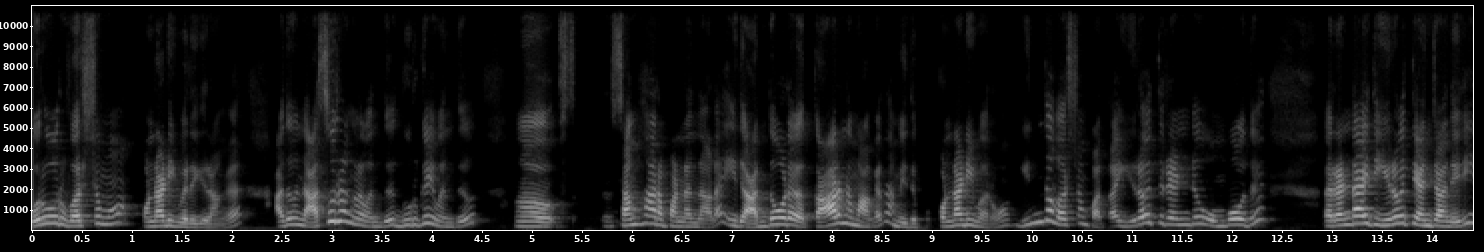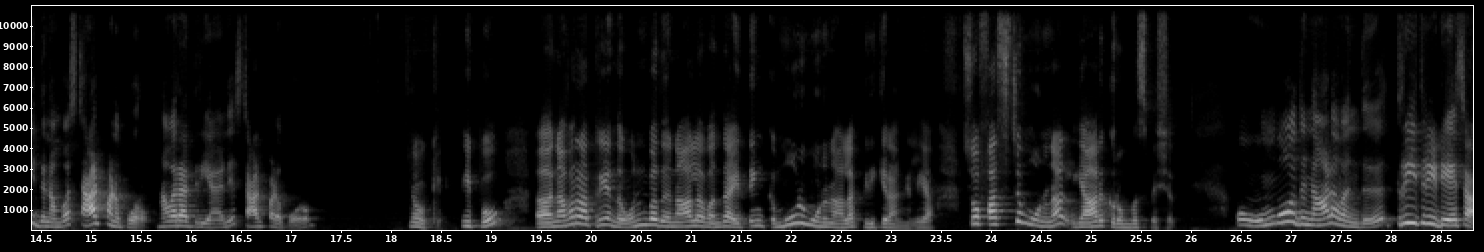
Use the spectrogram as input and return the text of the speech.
ஒரு ஒரு வருஷமும் கொண்டாடி வருகிறாங்க. அது வந்து அசுரங்களை வந்து துர்கை வந்து சம்ஹாரம் பண்ணதுனால இது அதோட காரணமாக நம்ம இதை கொண்டாடி வரோம். இந்த வருஷம் பார்த்தா இருபத்தி ரெண்டு ஒம்பது ரெண்டாயிரத்தி இருபத்தி அஞ்சாம் தேதி இதை நம்ம ஸ்டார்ட் பண்ண போறோம். நவராத்திரி ஸ்டார்ட் பண்ண போறோம். ஓகே. இப்போ நவராத்திரி அந்த ஒன்பது நாளை வந்து ஐ திங்க் மூணு மூணு நாளாக பிரிக்கிறாங்க இல்லையா? ஸோ ஃபர்ஸ்ட் மூணு நாள் யாருக்கு ரொம்ப ஸ்பெஷல் இப்போ ஒம்பது நாளை வந்து த்ரீ த்ரீ டேஸா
